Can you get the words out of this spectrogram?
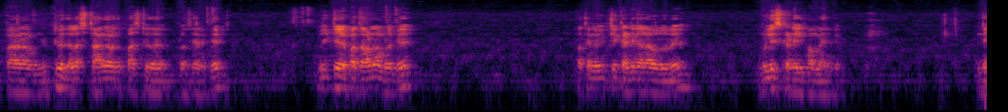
இப்போ நிஃப்டி வந்து ஸ்ட்ராங்காக வந்து பாசிட்டிவ் ப்ளஸ் இருக்குது வீக்லியில் பார்த்தோம்னா நம்மளுக்கு பார்த்தீங்கன்னா வீக்லி கண்டினியூலாக ஒரு ஒரு புல்லிஸ் கண்டில் ஃபார்ம் ஆயிருக்கு. இந்த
